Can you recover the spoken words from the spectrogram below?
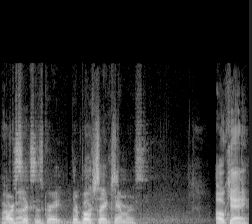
R5. R6 is great. They're both great R6. cameras. Okay,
